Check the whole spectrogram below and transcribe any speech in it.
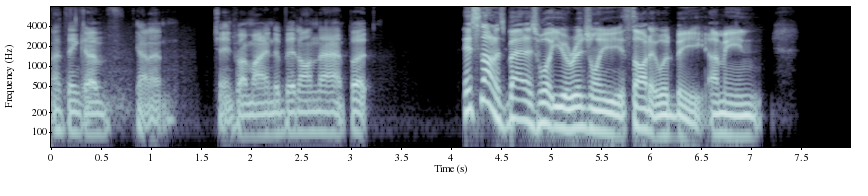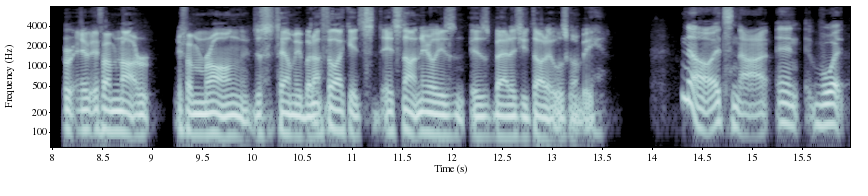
I think I've kind of changed my mind a bit on that. But it's not as bad as what you originally thought it would be. I mean, if I'm not if I'm wrong, just tell me. But I feel like it's it's not nearly as as bad as you thought it was going to be. no, it's not. And what,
